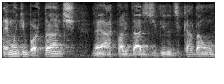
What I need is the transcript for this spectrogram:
é muito importante né, a qualidade de vida de cada um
